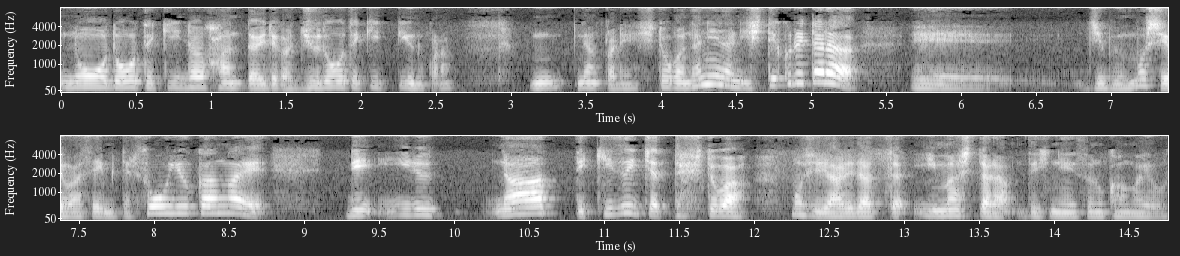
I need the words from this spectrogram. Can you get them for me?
能動的の反対だか受動的っていうのかな。んなんかね、人が何々してくれたら、えー、自分も幸せみたいな、そういう考えでいるなーって気づいちゃった人は、もしあれだった、言いましたら、是非ね、その考えを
